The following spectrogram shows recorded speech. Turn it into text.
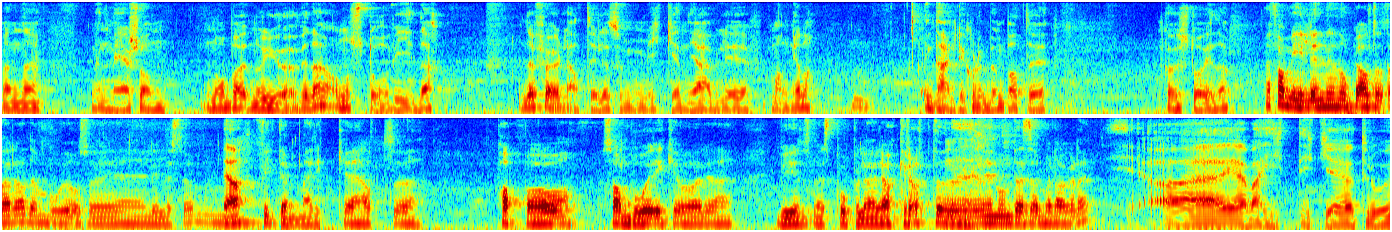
men, eh, men mer sånn nå, nå gjør vi det, og nå står vi i det. Og det føler jeg at det liksom gikk en jævlig mange, da. Internt i klubben på at vi skal jo stå i det. Men familien din oppi alt dette her, den bor jo også i Lillestrøm. Ja. Fikk de merke at eh, pappa og samboer ikke var eh, byens mest populære akkurat eh, i noen desemberdager der? Ja, jeg veit ikke. Jeg tror,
